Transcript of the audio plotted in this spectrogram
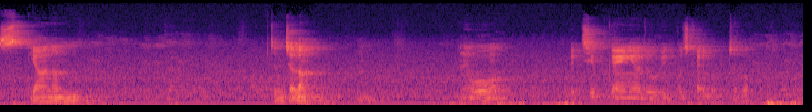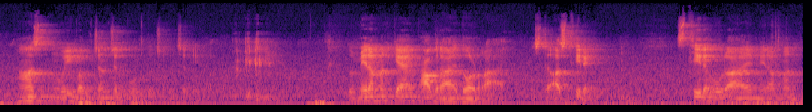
स्त्यानम, चंचलम। वो विक्षिप्त कहें या जो भी कुछ कह लो, चलो। हाँ वही भव चंचल बोल तो चलो, चलेगा। तो मेरा मन क्या है? भाग रहा है, दौड़ रहा है। अस्थिर है। स्थिर हो रहा है मेरा मन।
